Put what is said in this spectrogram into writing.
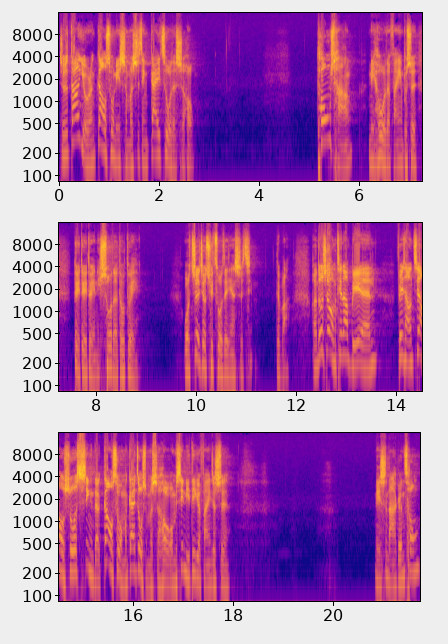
就是当有人告诉你什么事情该做的时候，通常你和我的反应不是“对对对，你说的都对，我这就去做这件事情”，对吧？很多时候，我们听到别人非常教唆性的告诉我们该做什么时候，我们心里第一个反应就是：“你是哪根葱？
